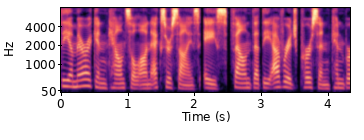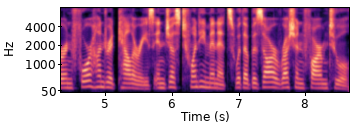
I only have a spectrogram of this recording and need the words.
The American Council on Exercise ACE found that the average person can burn 400 calories in just 20 minutes with a bizarre Russian farm tool.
